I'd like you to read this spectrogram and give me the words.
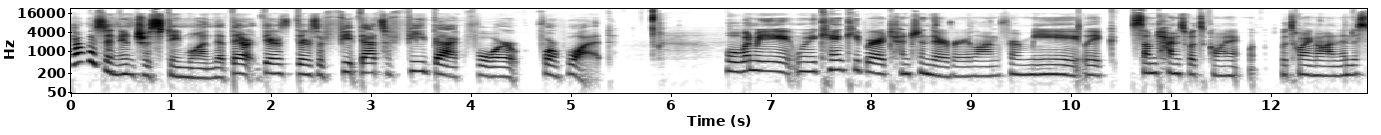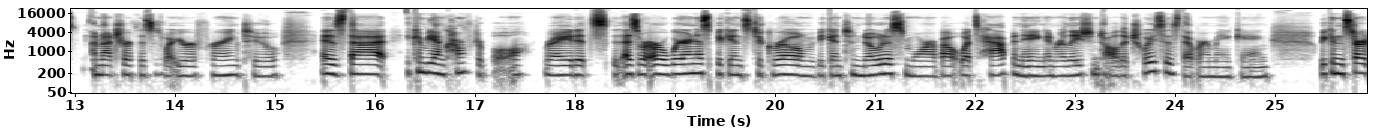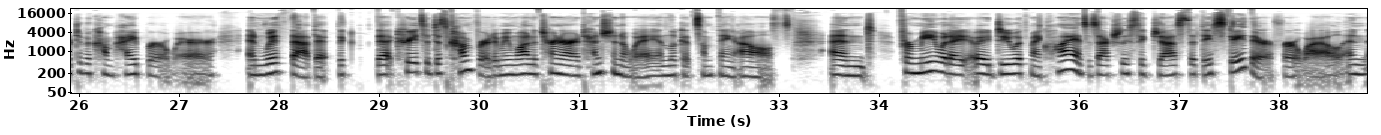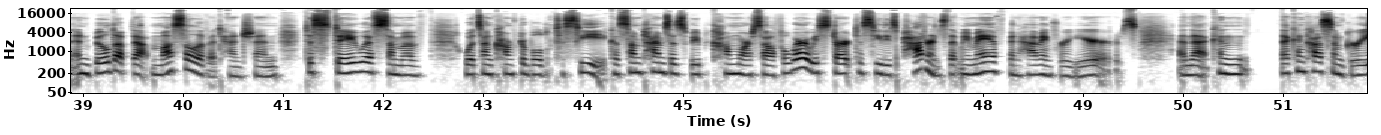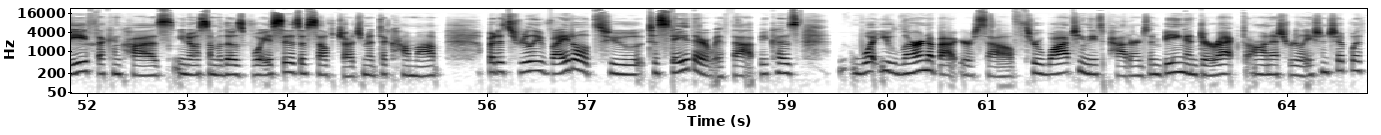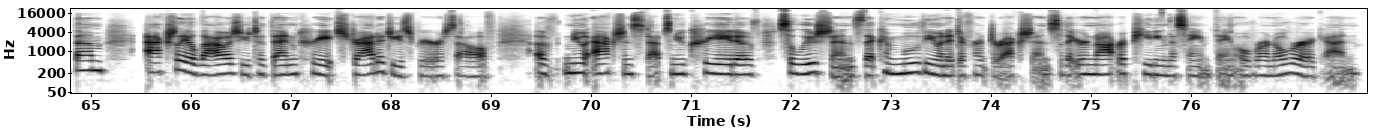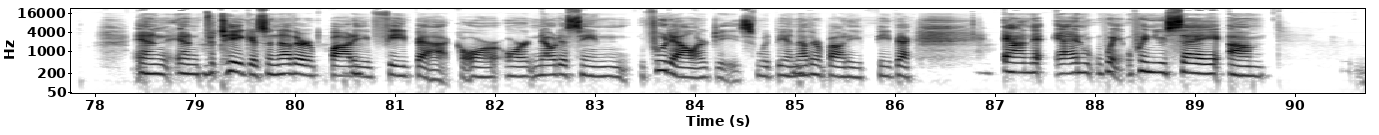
that was an interesting one that there there's there's a feed, that's a feedback for for what well, when we when we can't keep our attention there very long, for me, like sometimes what's going what's going on, and this I'm not sure if this is what you're referring to, is that it can be uncomfortable, right? It's as our awareness begins to grow and we begin to notice more about what's happening in relation to all the choices that we're making, we can start to become hyper aware. And with that, that the, that creates a discomfort and we want to turn our attention away and look at something else. And for me, what I, I, do with my clients is actually suggest that they stay there for a while and, and build up that muscle of attention to stay with some of what's uncomfortable to see. Because sometimes as we become more self aware, we start to see these patterns that we may have been having for years. And that can that can cause some grief that can cause you know some of those voices of self-judgment to come up. But it's really vital to to stay there with that because what you learn about yourself through watching these patterns and being in direct honest relationship with them actually allows you to then create strategies for yourself of new action steps new creative solutions that can move you in a different direction so that you're not repeating the same thing over and over again and and mm-hmm. fatigue is another body mm-hmm. feedback, or or noticing food allergies would be mm-hmm. another body feedback. And and when, when you say um,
